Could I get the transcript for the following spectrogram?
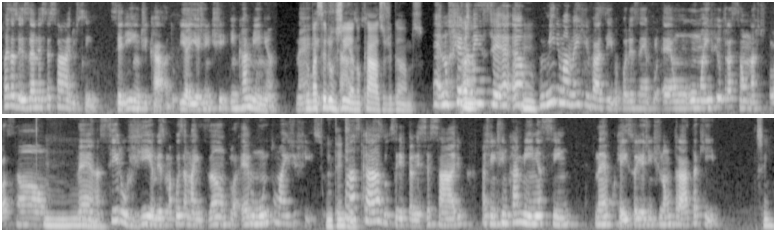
mas às vezes é necessário, sim, seria indicado, e aí a gente encaminha. Né, uma cirurgia, casos. no caso, digamos. É, não chega uhum. nem a ser é, é hum. minimamente invasiva. Por exemplo, é um, uma infiltração na articulação, hum. né? A cirurgia, mesmo uma coisa mais ampla, é muito mais difícil. Entendi. Mas caso seja necessário, a gente encaminha, sim, né? Porque isso aí a gente não trata aqui. Sim.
